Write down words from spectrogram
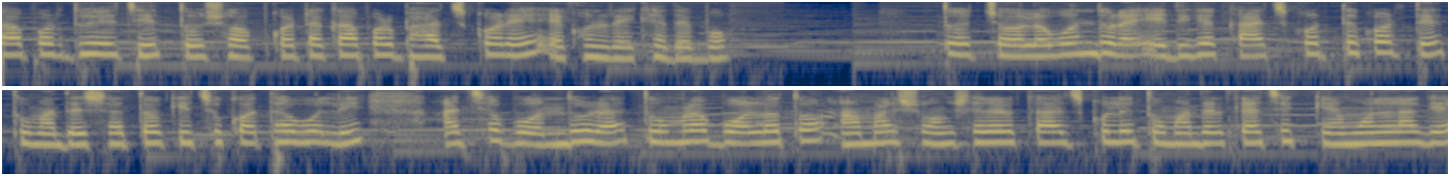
কাপড় ধুয়েছি, তো সব কটা কাপড় ভাজ করে এখন রেখে দেবো। তো চলো বন্ধুরা, এদিকে কাজ করতে করতে তোমাদের সাথেও কিছু কথা বলি। আচ্ছা বন্ধুরা, তোমরা বলো তো, আমার সংসারের কাজগুলো তোমাদের কাছে কেমন লাগে?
